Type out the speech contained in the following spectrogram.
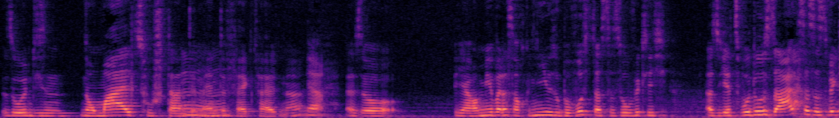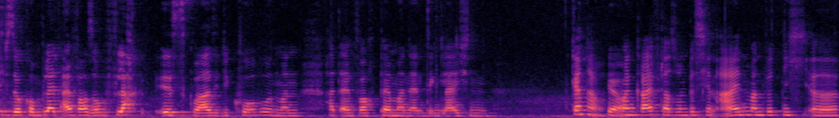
so in diesen Normalzustand mhm. im Endeffekt halt. Ne? Ja. Also ja, und mir war das auch nie so bewusst, dass das so wirklich, also jetzt wo du sagst, dass es wirklich so komplett einfach so flach ist quasi die Kurve und man hat einfach permanent den gleichen... Genau, ja. man greift da so ein bisschen ein, man wird nicht... Äh,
